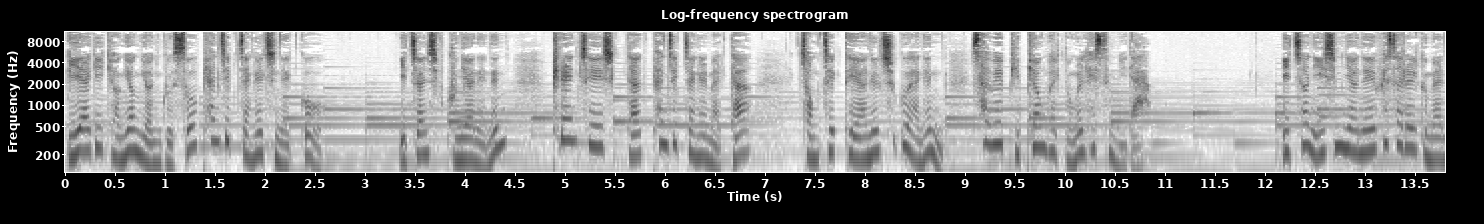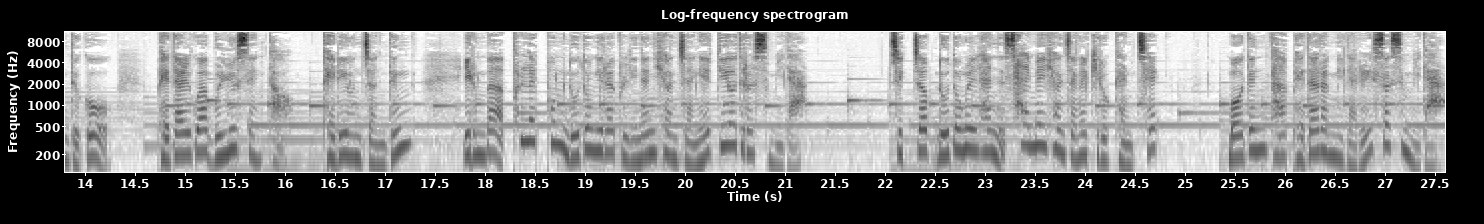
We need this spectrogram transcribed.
이야기 경영연구소 편집장을 지냈고 2019년에는 피렌체의 식탁 편집장을 맡아 정책 대안을 추구하는 사회 비평 활동을 했습니다. 2020년에 회사를 그만두고 배달과 물류센터, 대리운전 등 이른바 플랫폼 노동이라 불리는 현장에 뛰어들었습니다. 직접 노동을 한 삶의 현장을 기록한 책 뭐든 다 배달합니다를 썼습니다.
